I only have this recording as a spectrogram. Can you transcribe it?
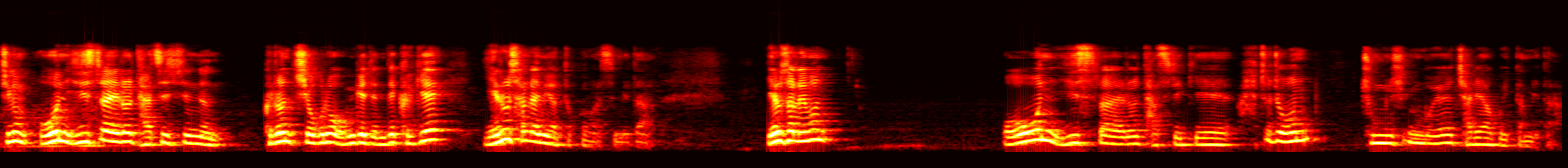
지금 온 이스라엘을 다스릴 수 있는 그런 지역으로 옮겨야 되는데 그게 예루살렘이었던 것 같습니다. 예루살렘은 온 이스라엘을 다스리기에 아주 좋은 중심부에 자리하고 있답니다.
